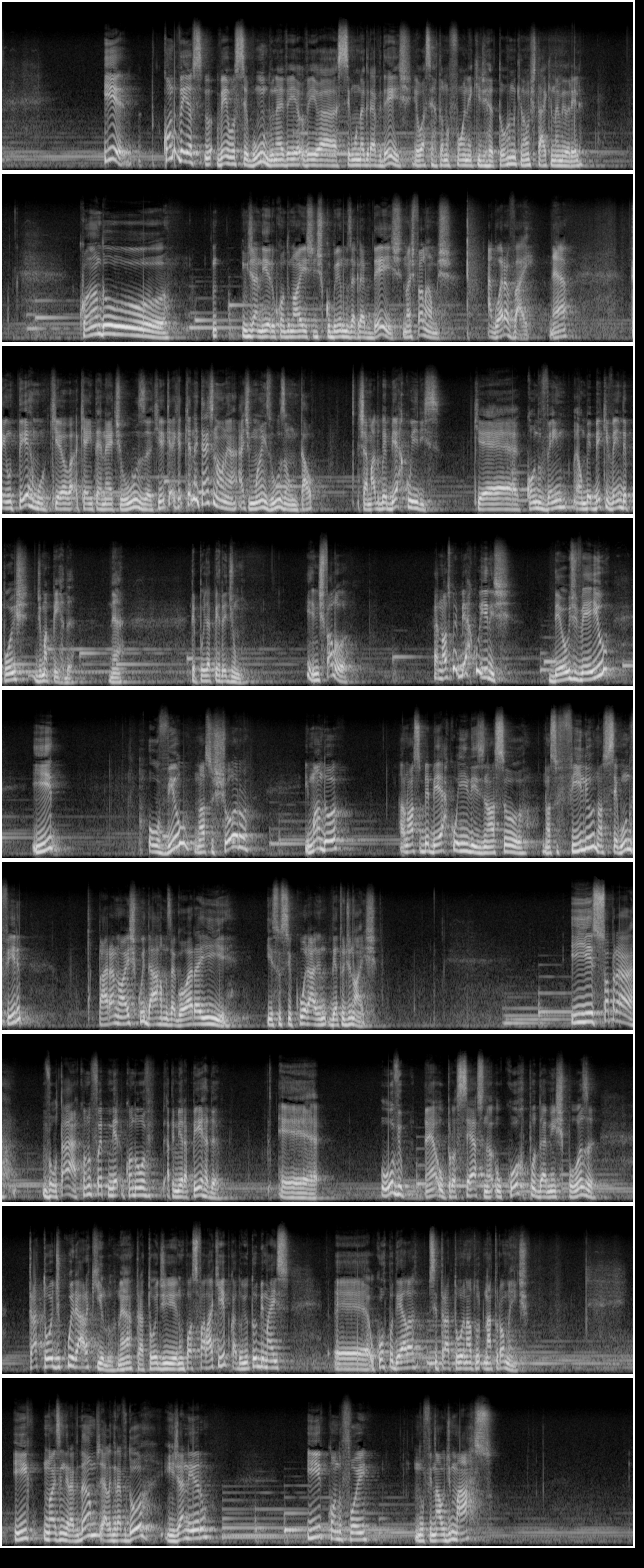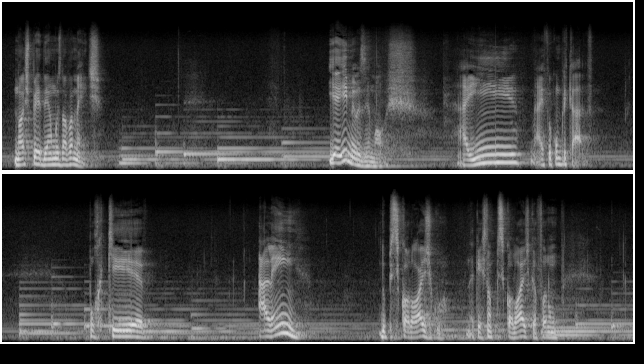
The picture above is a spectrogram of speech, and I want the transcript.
E quando veio, veio o segundo, né, veio, veio a segunda gravidez, eu acertando o fone aqui de retorno, que não está aqui na minha orelha. Quando, em janeiro, quando nós descobrimos a gravidez, nós falamos, agora vai, né? Tem um termo que, que a internet usa, que, que, que na internet não, né? As mães usam e tal, chamado bebê arco-íris, que é quando vem, é um bebê que vem depois de uma perda, né? Depois da perda de um. E a gente falou, é nosso bebê arco-íris. Deus veio e ouviu nosso choro e mandou o nosso bebê arco-íris, nosso, nosso filho, nosso segundo filho, para nós cuidarmos agora e isso se curar dentro de nós. E só para voltar, quando, foi primeira, quando houve a primeira perda, é, houve né, o processo, né, o corpo da minha esposa tratou de curar aquilo, né? Tratou de, não posso falar aqui por causa do YouTube, mas é, o corpo dela se tratou natu naturalmente. E nós engravidamos, ela engravidou em janeiro, e quando foi no final de março, nós perdemos novamente. E aí, meus irmãos, aí, aí foi complicado. Porque além do psicológico, da questão psicológica, foram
